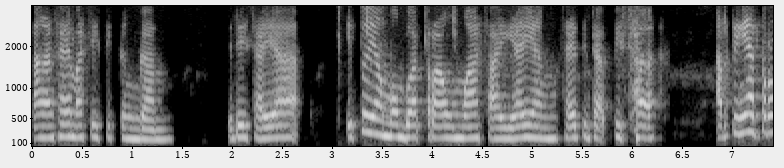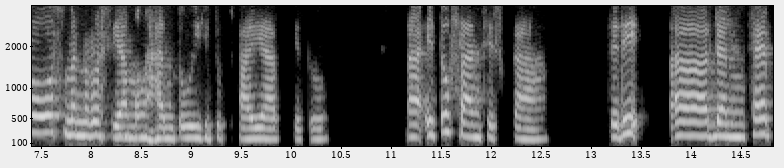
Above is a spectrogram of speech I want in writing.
tangan saya masih digenggam. Jadi saya itu yang membuat trauma saya yang saya tidak bisa Artinya terus menerus ya menghantui hidup saya gitu. Nah itu Francisca. Jadi uh, dan saya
